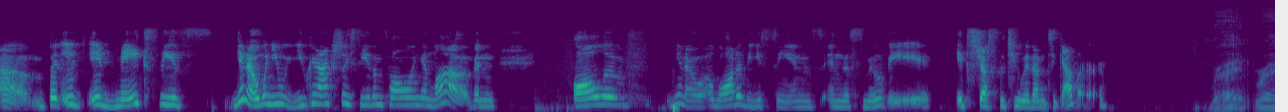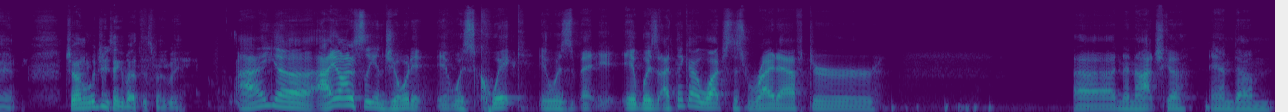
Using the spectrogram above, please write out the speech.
Um, but it it makes these, you know, when you you can actually see them falling in love, and all of you know a lot of these scenes in this movie, it's just the two of them together. Right, right. John, what do you think about this movie? I uh, I honestly enjoyed it. It was quick. It was it, it was. I think I watched this right after uh, Ninotchka, and um,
